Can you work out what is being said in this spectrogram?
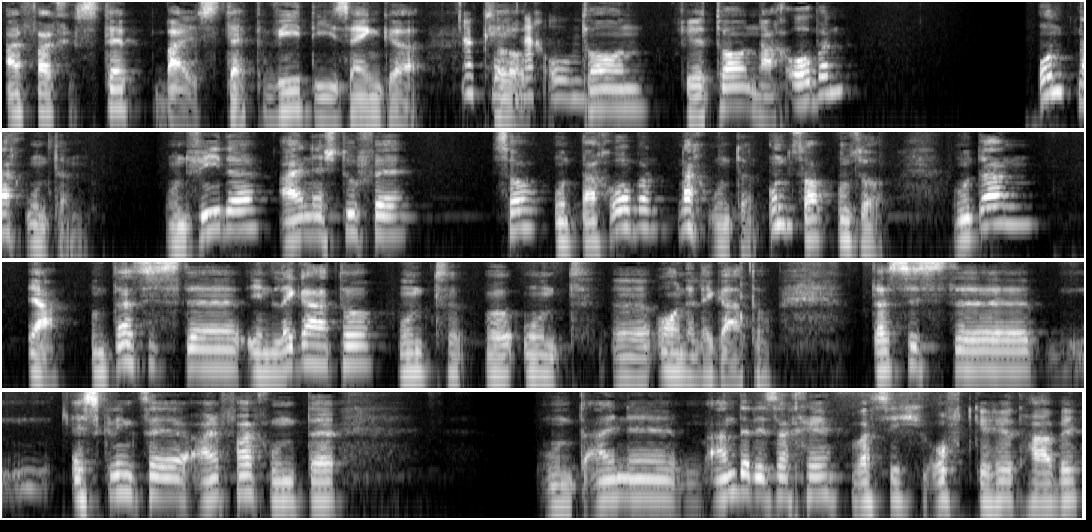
einfach Step by Step wie die Sänger. Okay, nach oben. Ton für Ton nach oben und nach unten. Und wieder eine Stufe so und nach oben, nach unten und so und so. Und dann, ja, und das ist äh, in Legato und, äh, und äh, ohne Legato. Das ist, äh, es klingt sehr einfach und, äh, und eine andere Sache, was ich oft gehört habe,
